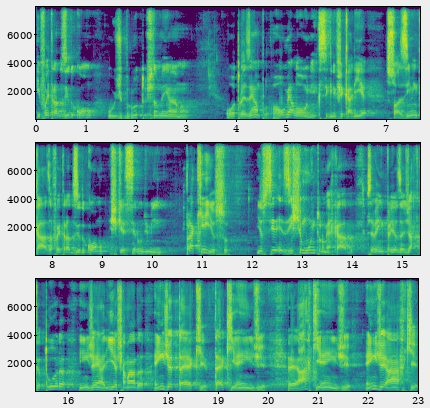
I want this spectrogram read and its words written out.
e foi traduzido como Os Brutos Também Amam. Outro exemplo, Home Alone, que significaria sozinho em casa, foi traduzido como Esqueceram de Mim. Para que isso? Isso existe muito no mercado. Você vê empresas de arquitetura e engenharia chamada Engetec, Tech Eng, é, Arc Eng, Engearc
